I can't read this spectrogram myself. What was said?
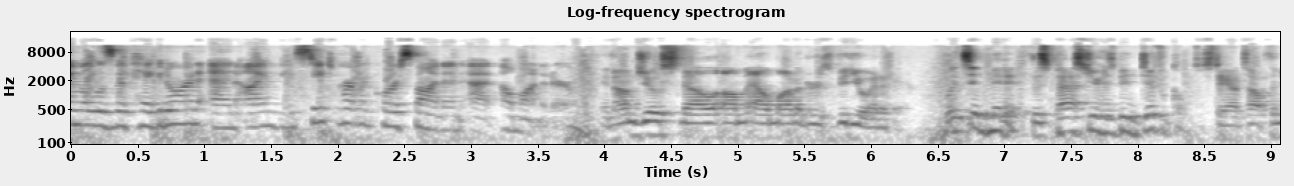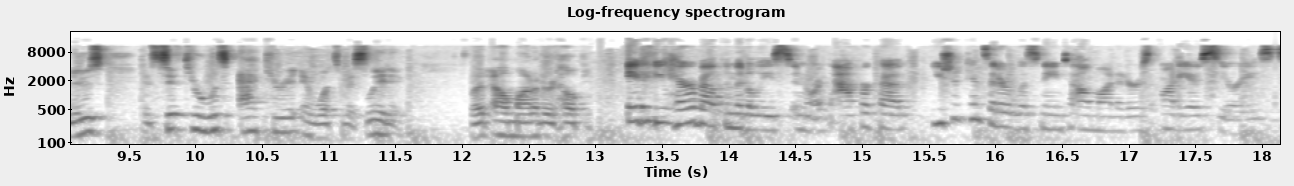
I'm Elizabeth Hagedorn, and I'm the State Department correspondent at Al Monitor. And I'm Joe Snell. I'm Al Monitor's video editor. Let's admit it, this past year has been difficult to stay on top of the news and sift through what's accurate and what's misleading. Let Al Monitor help you. If you care about the Middle East and North Africa, you should consider listening to Al Monitor's audio series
